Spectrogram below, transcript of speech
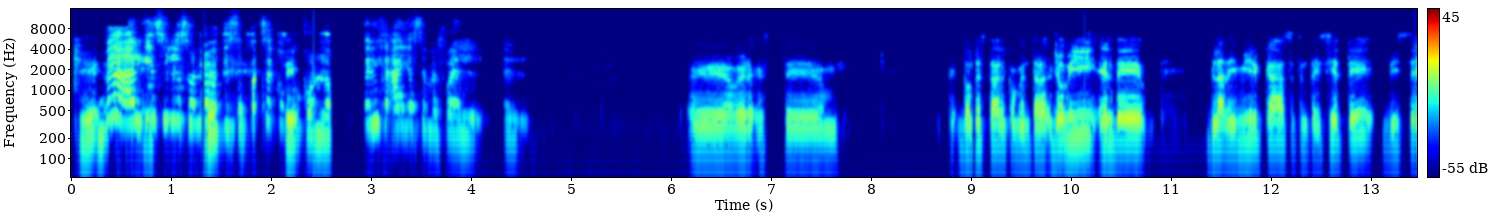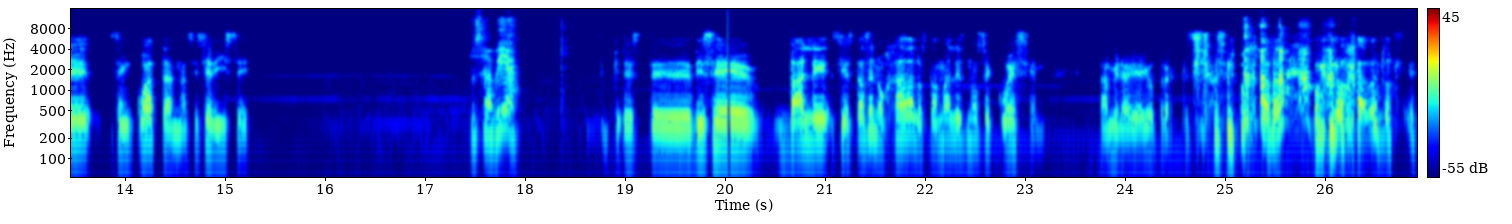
¿Qué? Ve, a alguien sí le sonó, dice, pasa como Sí. con lo que dije, ah, ya se me fue el, el- Eh, a ver, este. ¿Dónde está el comentario? Yo vi el de Vladimir K77, dice, se encuatan, así se dice. no sabía. Este, dice, vale, si estás enojada, los tamales no se cuecen. Ah, mira, ahí hay otra, que si estás enojada o enojado no se,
